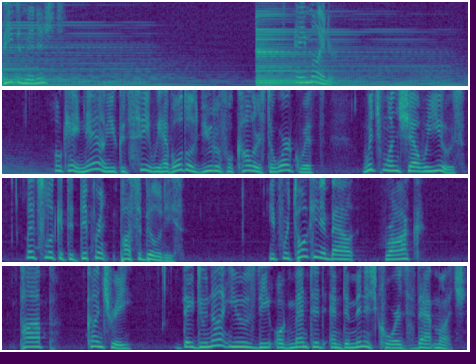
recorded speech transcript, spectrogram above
B diminished, A minor. Okay, now you could see we have all those beautiful colors to work with. Which one shall we use? Let's look at the different possibilities. If we're talking about rock, pop, country, they do not use the augmented and diminished chords that much.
